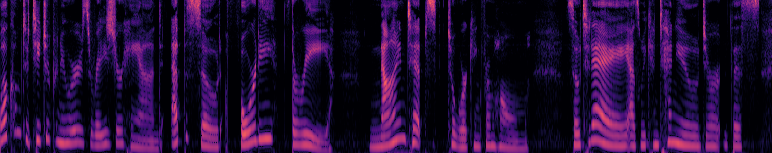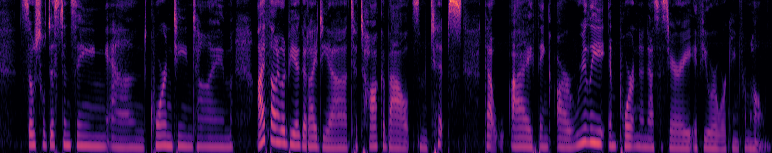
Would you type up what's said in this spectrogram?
Welcome to Teacherpreneurs Raise Your Hand, episode 43 Nine Tips to Working from Home. So, today, as we continue during this social distancing and quarantine time, I thought it would be a good idea to talk about some tips that I think are really important and necessary if you are working from home.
